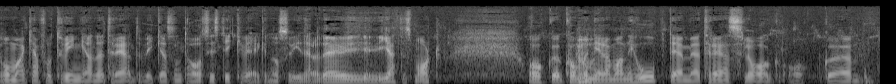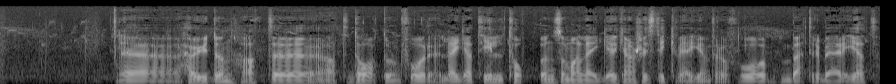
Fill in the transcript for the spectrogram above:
Och man kan få tvingande träd, vilka som tas i stickvägen och så vidare. Det är jättesmart. Och kombinerar man ihop det med träslag och eh, eh, höjden, att, eh, att datorn får lägga till toppen som man lägger kanske i stickvägen för att få bättre bärighet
